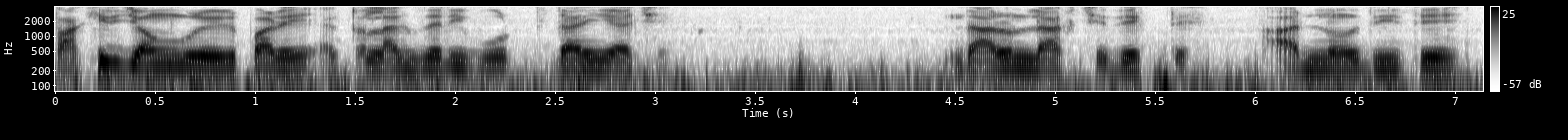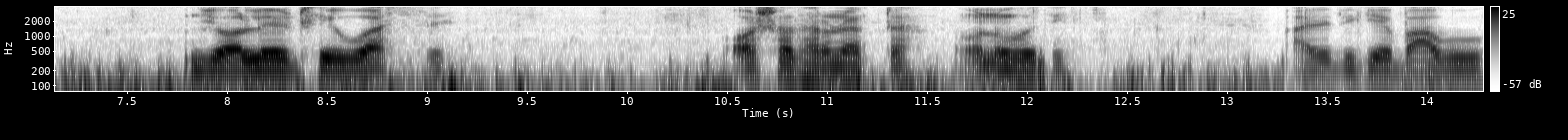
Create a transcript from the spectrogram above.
পাখির জঙ্গলের পারে একটা লাক্সারি বোট দাঁড়িয়ে আছে। দারুণ লাগছে দেখতে। আর নদীতে জলের ঢেউ আসছে। অসাধারণ একটা অনুভূতি। আর এদিকে বাবু,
